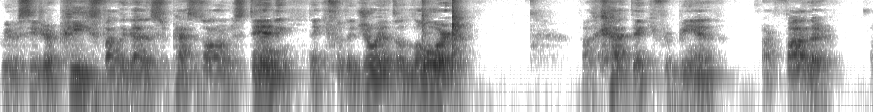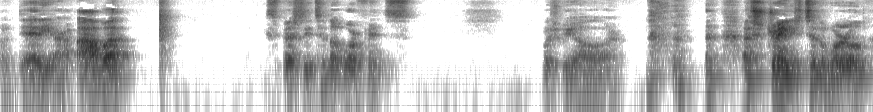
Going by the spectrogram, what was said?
we receive your peace, Father God, that surpasses all understanding. Thank you for the joy of the Lord. Father God, thank you for being our Father, our Daddy, our Abba, especially to the orphans, which we all are, estranged to the world.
